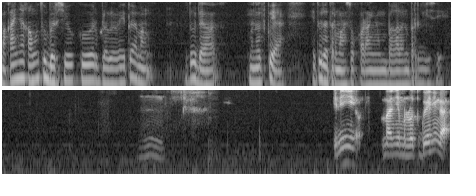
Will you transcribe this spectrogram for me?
makanya kamu tuh bersyukur bla bla itu emang itu udah menurutku ya itu udah termasuk orang yang bakalan pergi sih. Hmm. ini nanya menurut gue ini nggak?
